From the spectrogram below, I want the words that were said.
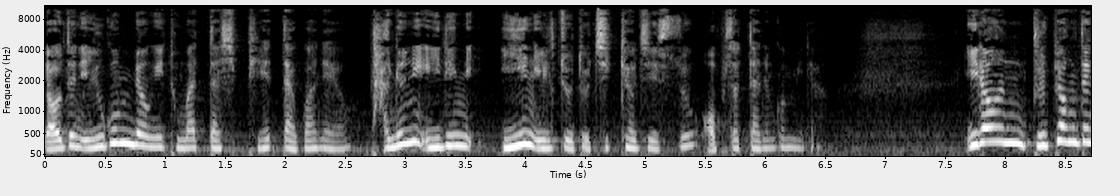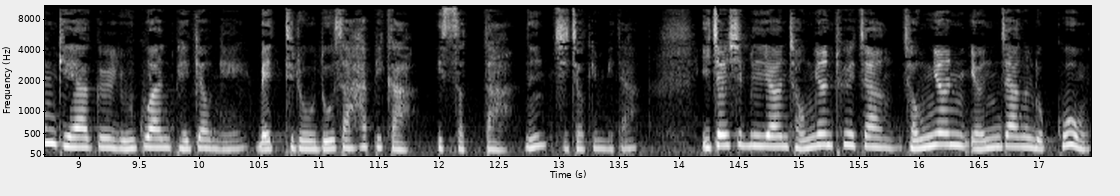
87명이 도맡다시피 했다고 하네요. 당연히 1인, 2인 1조도 지켜질 수 없었다는 겁니다. 이런 불평등 계약을 요구한 배경에 메트로 노사 합의가 있었다는 지적입니다. 2011년 정년 퇴장, 정년 연장을 놓고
